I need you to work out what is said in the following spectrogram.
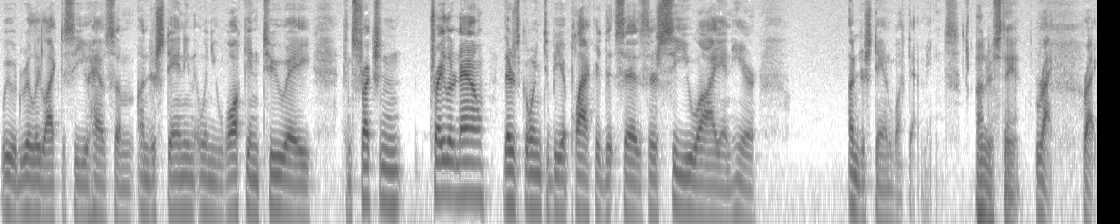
We would really like to see you have some understanding that when you walk into a construction trailer now, there's going to be a placard that says there's CUI in here. Understand what that means. Understand. Right, right.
